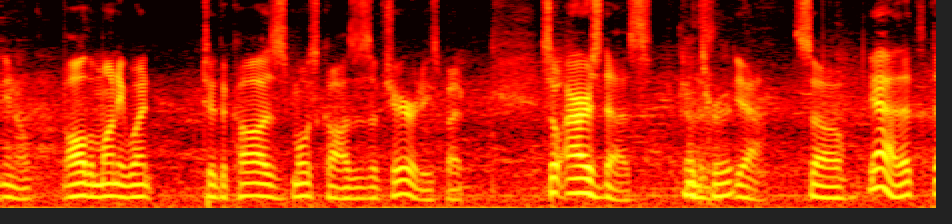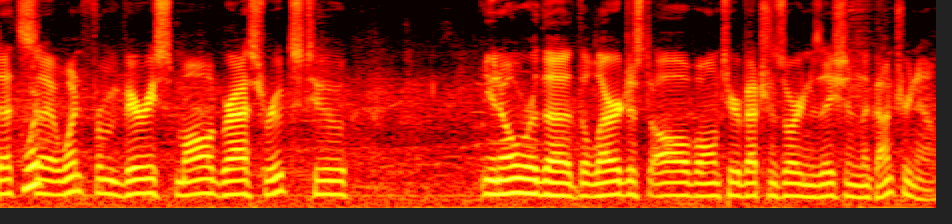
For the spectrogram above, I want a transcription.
you know all the money went to the cause, most causes of charities, but so ours does. That's great. Yeah. So yeah, that's that's uh, went from very small grassroots to, you know, we're the the largest all volunteer veterans organization in the country now.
